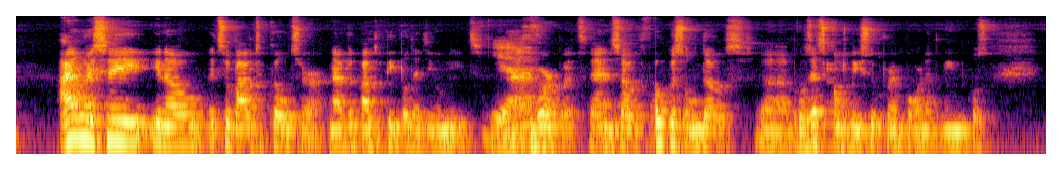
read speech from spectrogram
I always say, you know, it's about the culture, now about the people that you meet Yeah. and work with. And so focus on those uh, because that's going to be super important. I mean, because,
